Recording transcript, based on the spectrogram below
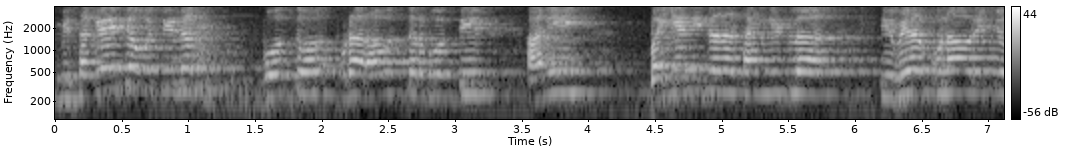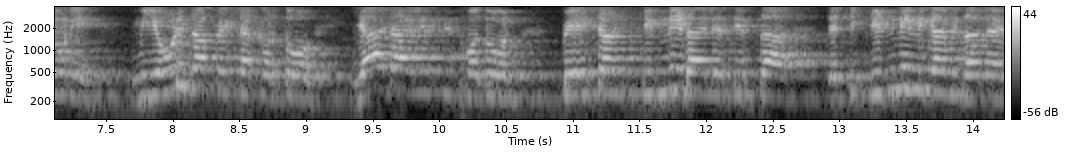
मी सगळ्याच्या वतीनं बोलतो. पुन्हा राऊत सर बोलतील. आणि भैयांनी त्याला सांगितलं की वेळ कुणावर येऊनी मी एवढीच अपेक्षा करतो. या डायलिसिस मधून पेशंट किडनी डायलिसिसचा ज्याची किडनी निकामी झालंय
